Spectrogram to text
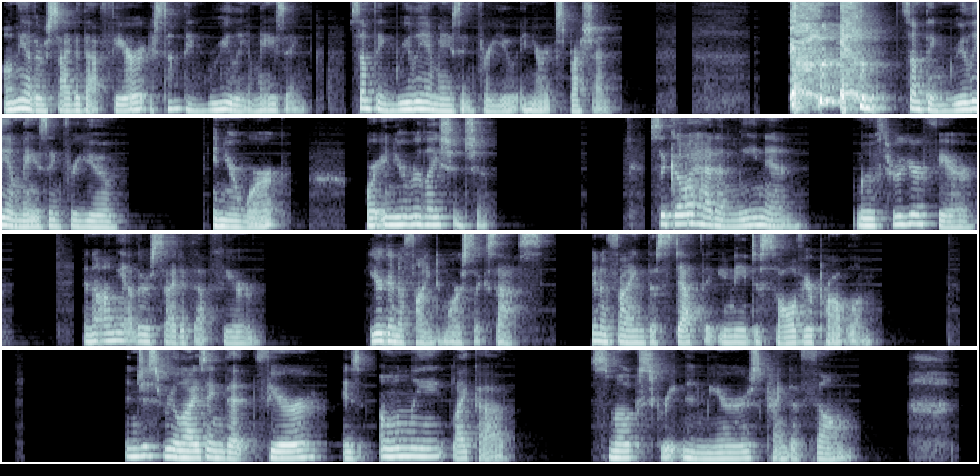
on the other side of that fear is something really amazing, something really amazing for you in your expression. something really amazing for you in your work or in your relationship. So go ahead and lean in, move through your fear, and on the other side of that fear, you're going to find more success. You're going to find the step that you need to solve your problem. And just realizing that fear is only like a smoke screen and mirrors kind of film.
